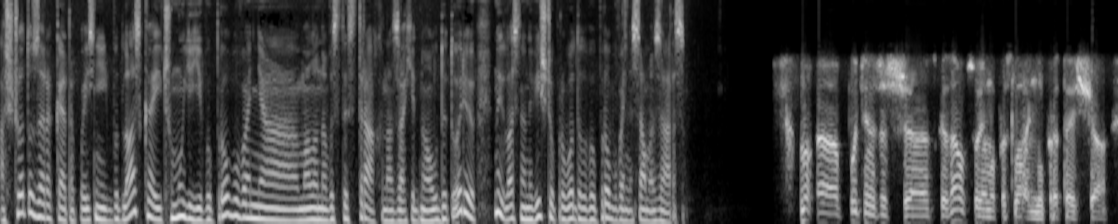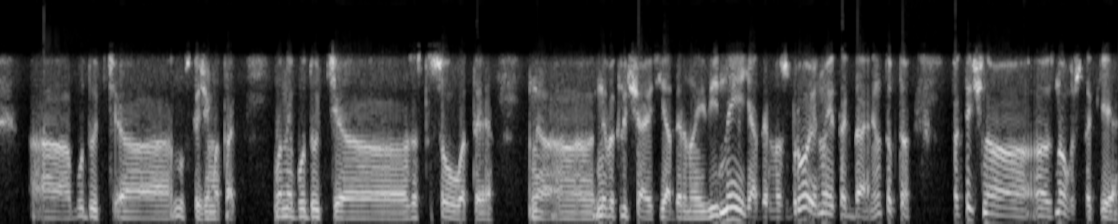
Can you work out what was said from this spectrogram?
А що то за ракета? Поясніть, будь ласка, і чому її випробування мало навести страх на західну аудиторію? Ну і власне навіщо проводили випробування саме зараз? Ну е, Путін же ж е, сказав в своєму посланні про те, що будуть, ну скажімо так, вони будуть застосовувати Е, не виключають ядерної війни, ядерну зброю, ну і так далі. Ну тобто, фактично, е, знову ж таки е,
